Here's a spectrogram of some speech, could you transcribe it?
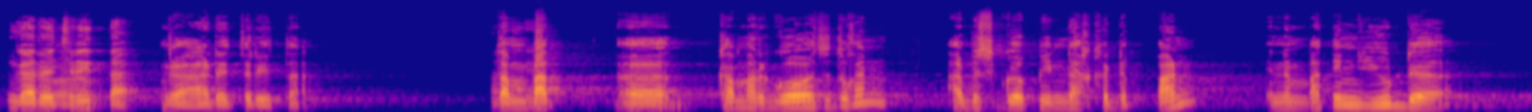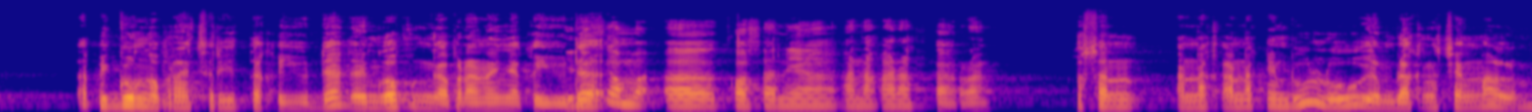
Nggak ada cerita. nggak ada cerita tempat eh, kamar gue waktu itu kan abis gue pindah ke depan yang nempatin Yuda tapi gue nggak pernah cerita ke Yuda dan gue nggak pernah nanya ke Yuda kama- eh, kosan yang anak-anak sekarang. Kosan anak-anak yang dulu yang belakang siang malam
